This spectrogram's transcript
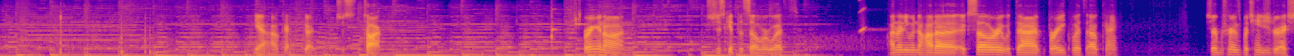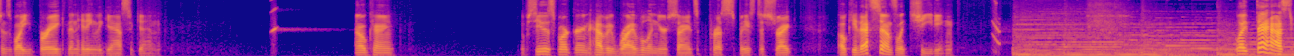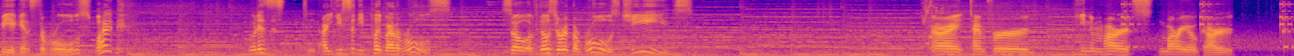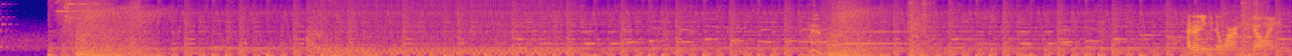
Yeah, okay, good. Just talk. Bring it on. Let's just get this over with. I don't even know how to accelerate with that, brake with, okay. Sharp turns by changing directions while you brake, then hitting the gas again. Okay. If you see this marker and have a rival in your sights, press space to strike. Okay, that sounds like cheating. Like, that has to be against the rules. What? What is this? Uh, He said he'd play by the rules. So, if those are in the rules, jeez. Alright, time for Kingdom Hearts Mario Kart. I don't even know where I'm going.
